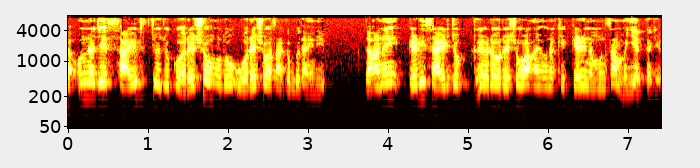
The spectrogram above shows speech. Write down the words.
त उन जे साइड्स जो जेको रेशो हूंदो उहो रेशो असांखे ॿुधाईंदी त हाणे कहिड़ी साइड जो कहिड़ो रेशो आहे ऐं उनखे कहिड़े नमूने सां मैय कजे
